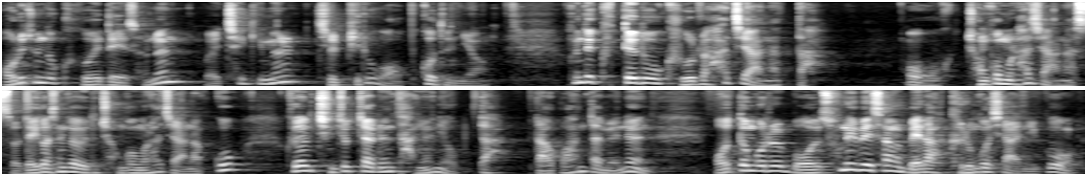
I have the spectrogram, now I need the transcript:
어느 정도 그거에 대해서는 뭐 책임을 질 필요가 없거든요. 근데 그때도 그거를 하지 않았다 어, 점검을 하지 않았어. 내가 생각해도 점검을 하지 않았고, 그 다음 증적 자료는 당연히 없다. 라고 한다면은, 어떤 거를 뭐 손해배상을 매라 그런 것이 아니고,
